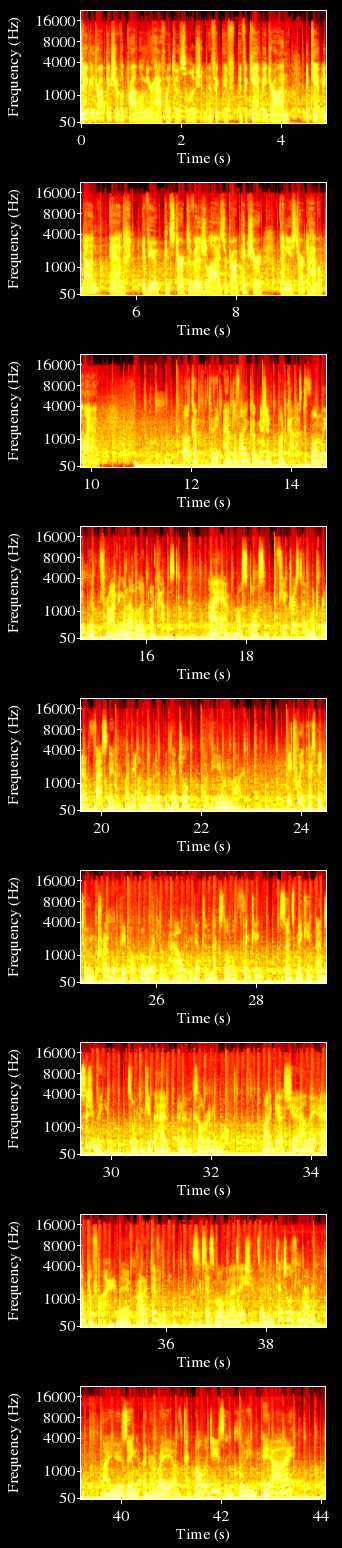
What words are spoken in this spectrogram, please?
Because if you can draw a picture of the problem, you're halfway to a solution. If it, if, if it can't be drawn, it can't be done. And if you can start to visualize or draw a picture, then you start to have a plan. Welcome to the Amplifying Cognition podcast, formerly the Thriving on Overload podcast. I am Ross Dawson, a futurist and entrepreneur fascinated by the unlimited potential of the human mind. Each week, I speak to incredible people who are working on how we can get to next level thinking, sense making, and decision making so we can keep ahead in an accelerating world. My guests share how they amplify their productivity, the success of organizations, and the potential of humanity by using an array of technologies, including AI,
